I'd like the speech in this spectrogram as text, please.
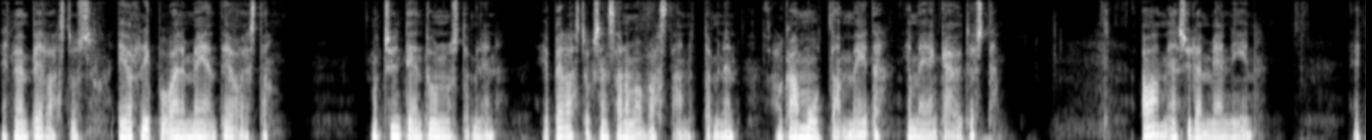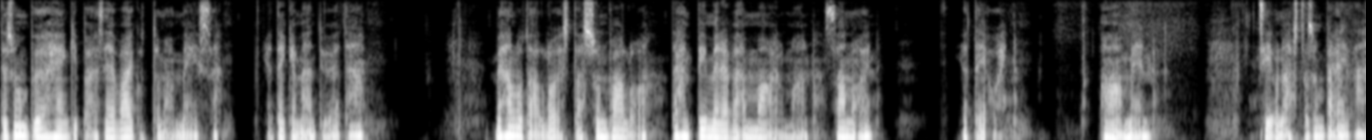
että meidän pelastus ei ole riippuvainen meidän teoista – mutta syntien tunnustaminen ja pelastuksen sanoman vastaanottaminen alkaa muuttaa meitä ja meidän käytöstä. Avaa meidän sydämiä niin, että sun pyhä henki pääsee vaikuttamaan meissä ja tekemään työtään. Me halutaan loistaa sun valoa tähän pimenevään maailmaan sanoin ja teoin. Aamen. Siunausta sun päivää.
